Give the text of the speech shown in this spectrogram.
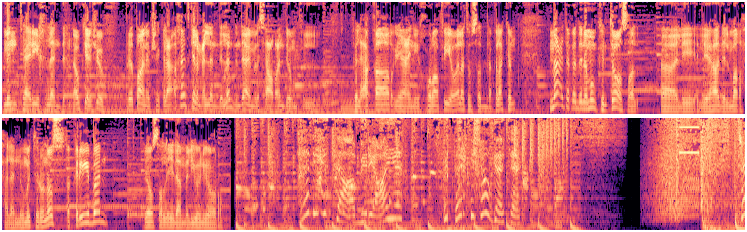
من تاريخ لندن. OK شوف بريطانيا بشكل عام. خلينا نتكلم عن لندن. لندن دائما الأسعار عندهم في في العقار يعني خرافية ولا تصدق. لكن ما أعتقد أنها ممكن توصل آه لهذه المرحلة. أنه متر ونص تقريبا يوصل إلى مليون يورو. هذه الساعة برعاية فرف شوقاتك.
